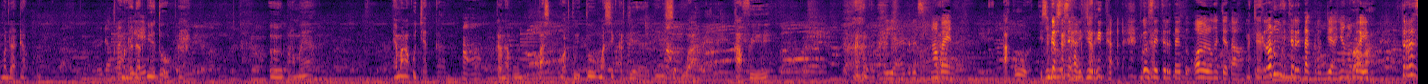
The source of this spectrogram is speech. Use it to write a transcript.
mendadak. Hmm, Udah kan mendadaknya itu eh, apa namanya emang aku chat kan Heeh. kan aku pas waktu itu masih kerja di sebuah kafe Iya, terus ngapain? aku Enggak iseng-iseng usah ngechat. cerita. Enggak usah cerita itu. Oh, lo ngechat ah. Ngechat. Kira lo mau cerita kerjanya Enggak. ngapain? Terus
